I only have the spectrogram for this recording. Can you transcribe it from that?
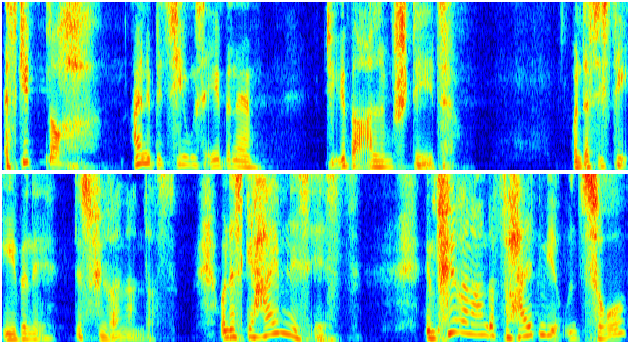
Es gibt noch eine Beziehungsebene, die über allem steht. Und das ist die Ebene des Führeinanders. Und das Geheimnis ist, im Füreinander verhalten wir uns so,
